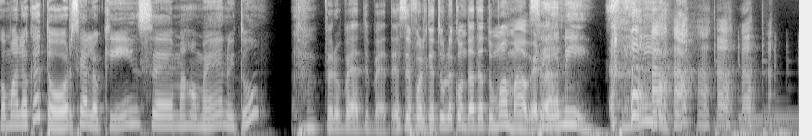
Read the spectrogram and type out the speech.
Como a los 14, a los 15, más o menos. ¿Y tú? Pero espérate, espérate. Ese fue el que tú le contaste a tu mamá, ¿verdad? Ceni.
